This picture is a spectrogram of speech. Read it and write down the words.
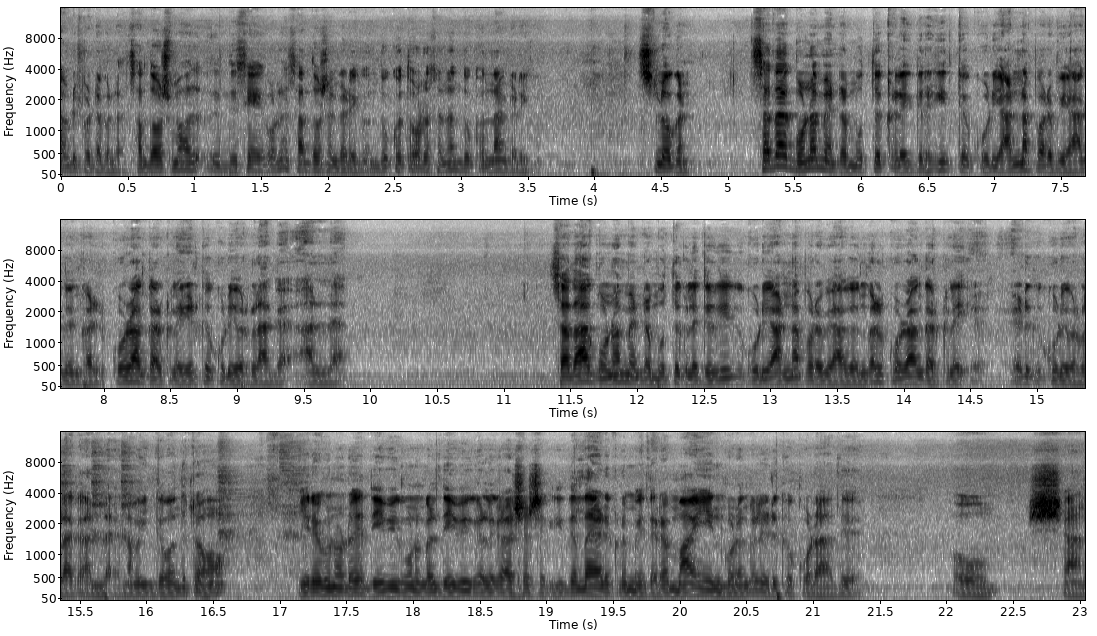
அப்படிப்பட்ட பலன். சந்தோஷமாக இது செய்யக்கூட சந்தோஷம் கிடைக்கும். துக்கத்தோடு சொன்னால் துக்கம் தான் கிடைக்கும். ஸ்லோகன் சதா குணம் என்ற முத்துக்களை கிரகிக்கக்கூடிய அன்னப்பறவை ஆகங்கள். கூழாங்கற்களை எடுக்கக்கூடியவர்களாக அல்ல. சதா குணம் என்ற முத்துக்களை கிரகிக்கக்கூடிய அன்னப்பறவை ஆகங்கள். கூழாங்கற்களை எடுக்கக்கூடியவர்களாக அல்ல. நம்ம இங்கே வந்துட்டோம். இறைவனுடைய தெய்வீக குணங்கள் தெய்வீக அசசக்தி இதெல்லாம் எடுக்கணுமே தவிர மாயின் குணங்கள் எடுக்கக்கூடாது. ஓம் சாந்தி.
